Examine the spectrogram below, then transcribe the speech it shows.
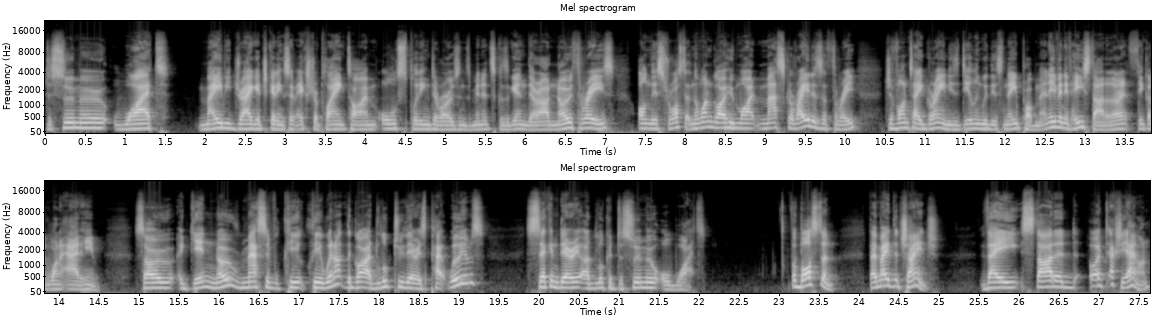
Dosunmu, White, maybe Dragic getting some extra playing time, all splitting DeRozan's minutes because again there are no threes on this roster, and the one guy who might masquerade as a three Javonte Green is dealing with this knee problem. And even if he started, I don't think I'd want to add him. So again, no massive clear, clear winner. The guy I'd look to there is Pat Williams. Secondary, I'd look at Dosunmu or White. For Boston, they made the change. They started. Well, actually, hang on.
